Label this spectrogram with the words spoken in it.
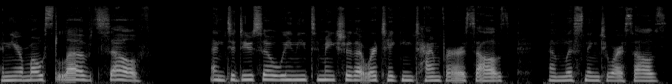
and your most loved self. And to do so, we need to make sure that we're taking time for ourselves and listening to ourselves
